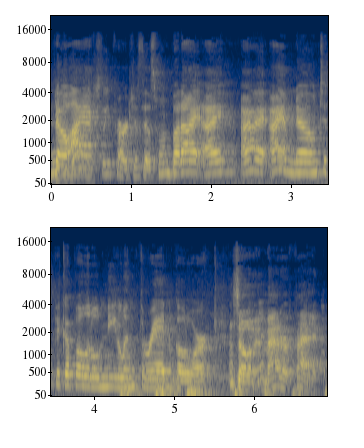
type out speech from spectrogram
no, I actually purchased this one, but I, I I I am known to pick up a little needle and thread and go to work. So, a matter of fact,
